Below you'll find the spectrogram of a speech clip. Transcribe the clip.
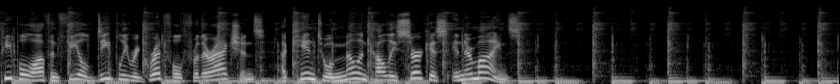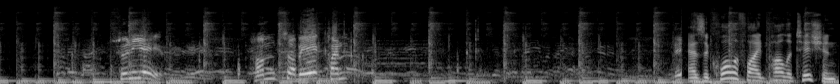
People often feel deeply regretful for their actions, akin to a melancholy circus in their minds. सुनिए हम सब एक खन As a qualified politician,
